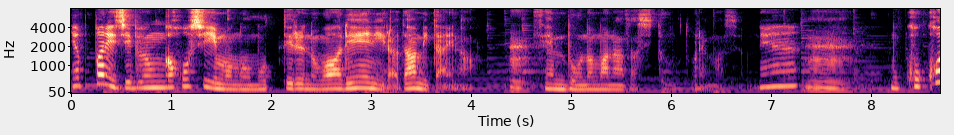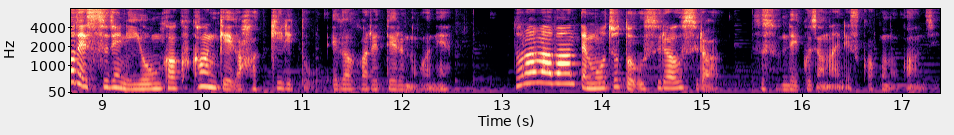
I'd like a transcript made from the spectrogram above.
やっぱり自分が欲しいものを持ってるのはレーニラだみたいなうん。羨望の眼差しとも取れますよねうん。もうここですでに四角関係がはっきりと描かれてるのがねドラマ版ってもうちょっとうすらうすら進んでいくじゃないですかこの感じ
